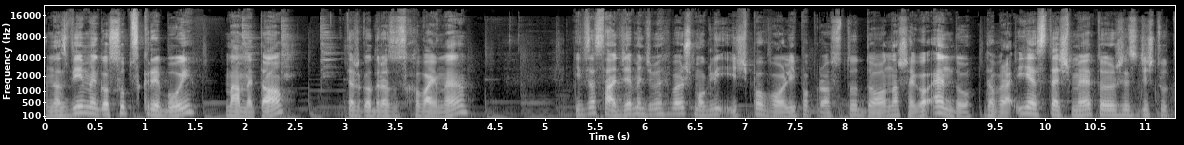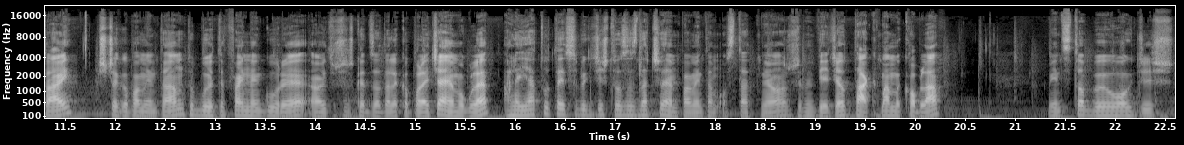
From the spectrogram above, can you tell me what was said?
Nazwijmy go subskrybuj. Mamy to. Też go od razu schowajmy. I w zasadzie będziemy chyba już mogli iść powoli po prostu do naszego endu. Dobra, i jesteśmy, to już jest gdzieś tutaj, z czego pamiętam. Tu były te fajne góry. Oj, troszeczkę za daleko poleciałem w ogóle. Ale ja tutaj sobie gdzieś to zaznaczyłem, pamiętam ostatnio, żebym wiedział. Tak, mamy kobla. Więc to było gdzieś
